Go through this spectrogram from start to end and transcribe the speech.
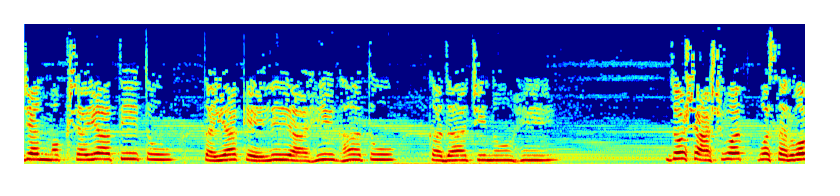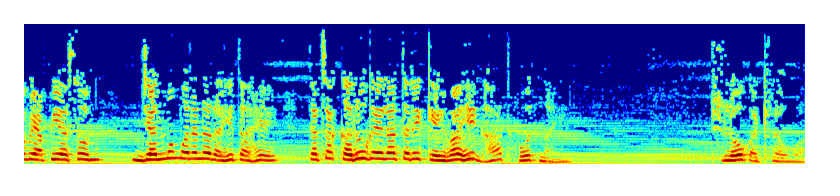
जन्मक्षयाती तू तया केली आहे घातू कदाचिनो हे जो शाश्वत व सर्वव्यापी असून जन्म मरण रहित आहे त्याचा करू गेला तरी केव्हाही घात होत नाही. श्लोक अठरावा.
